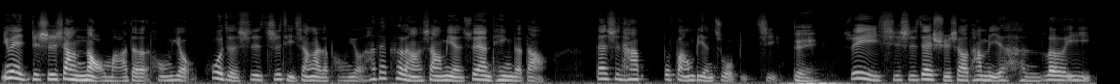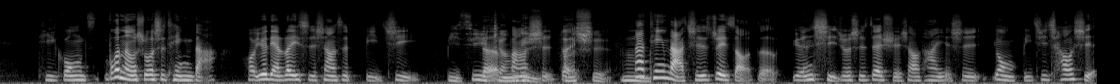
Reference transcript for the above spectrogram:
因为其实像脑麻的朋友或者是肢体障碍的朋友，他在课堂上面虽然听得到，但是他不方便做笔记。对，所以其实，在学校他们也很乐意提供，不能说是听打，哦，有点类似像是笔记笔记的方式。对，是。那听打其实最早的缘起就是在学校，他也是用笔记抄写。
